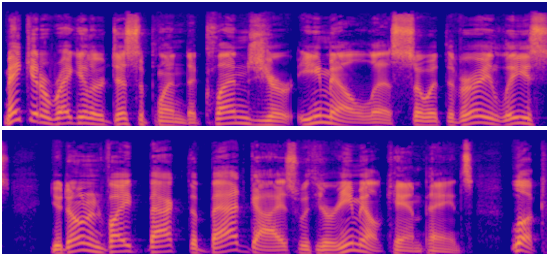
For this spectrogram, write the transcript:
make it a regular discipline to cleanse your email list so at the very least, you don't invite back the bad guys with your email campaigns. Look,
